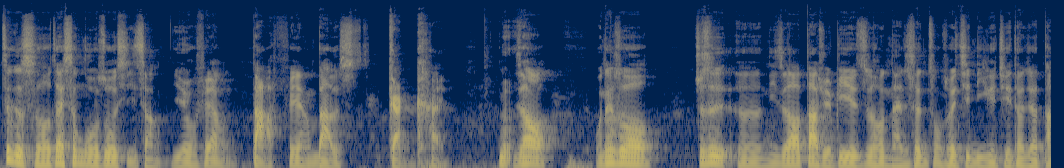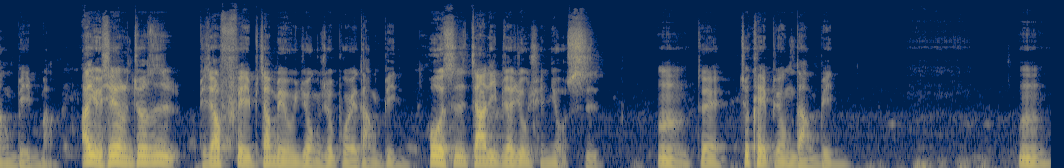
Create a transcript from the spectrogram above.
这个时候在生活作息上也有非常大、非常大的事感慨。嗯你知道我那时候就是嗯、呃你知道大学毕业之后，男生总是会经历一个阶段叫当兵嘛。啊，有些人就是比较废、比较没有用，就不会当兵，或者是家里比较有权有势，嗯对，就可以不用当兵。嗯，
